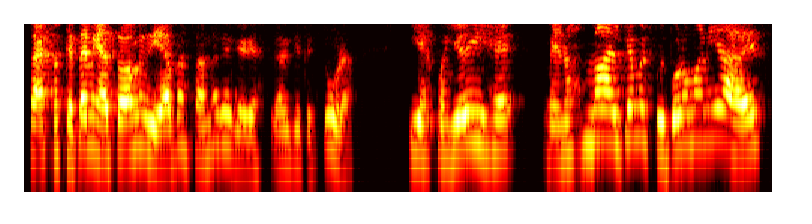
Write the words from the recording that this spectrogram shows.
O sea, después que tenía toda mi vida pensando que quería estudiar arquitectura. Y después yo dije, menos mal que me fui por humanidades,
